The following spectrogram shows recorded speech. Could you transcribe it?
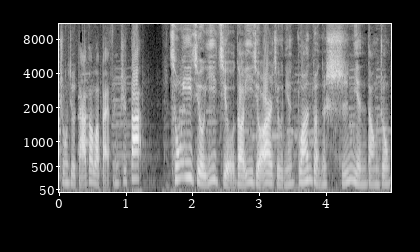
重就达到了百分之八。从一九一九到一九二九年，短短的十年当中，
